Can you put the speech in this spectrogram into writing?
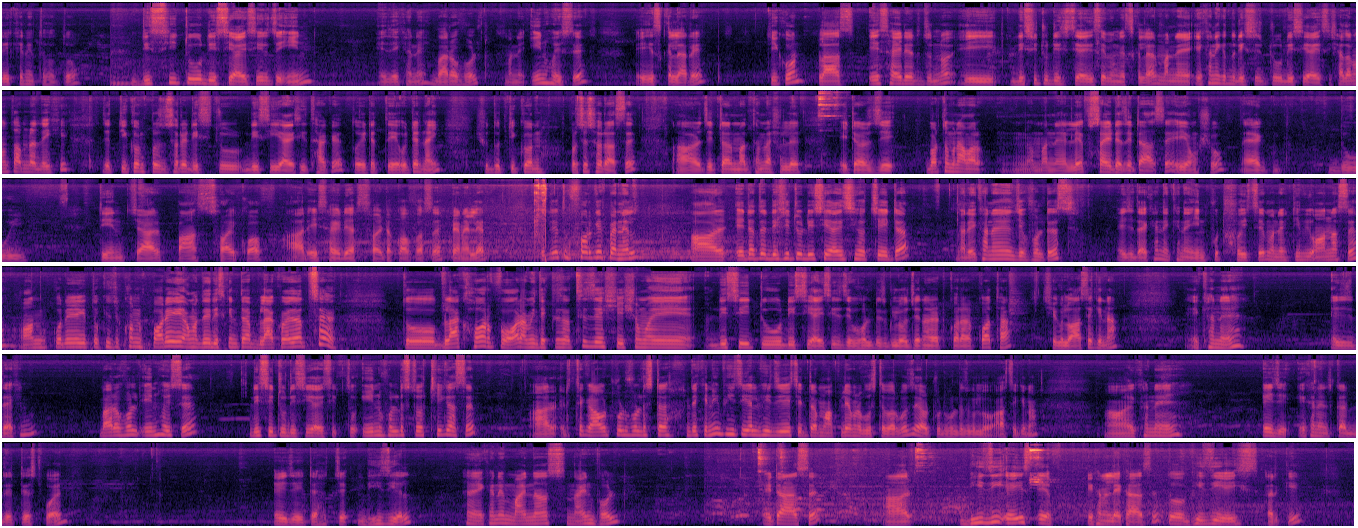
দেখে নিতে হতো। ডিসি টু ডিসি আইসির যে ইন, এই যে এখানে বারো ভোল্ট মানে ইন হয়েছে এই স্কেলারে। টিকন প্লাস এই সাইডের জন্য এই ডিসি টু ডিসি আইসি এবং স্কেলার মানে এখানে কিন্তু ডিসি টু ডিসি আইসি সাধারণত আমরা দেখি যে টিকন প্রসেসরে ডিসি টু ডিসি আইসি থাকে, তো এটাতে ওইটা নাই, শুধু টিকন প্রসেসর আছে। আর যেটার মাধ্যমে আসলে এটার যে বর্তমানে আমার মানে লেফট সাইডে যেটা আছে, এই অংশ, এক, দুই, তিন, চার, পাঁচ, ছয় কফ, আর এই সাইডে ছয়টা কফ আছে প্যানেলের যেহেতু ফোর কে প্যানেল আর এটাতে ডিসি টু ডিসি আইসি হচ্ছে এটা আর এখানে যে ভোল্টেজ এই যে দেখেন এখানে ইনপুট হয়েছে মানে টিভি অন আছে। অন করে তো কিছুক্ষণ পরে আমাদের স্ক্রিনটা ব্ল্যাক হয়ে যাচ্ছে। তো ব্ল্যাক হওয়ার পর আমি দেখতে চাচ্ছি যে সেই সময়ে ডিসি টু ডিসি আইসি যে ভোল্টেজগুলো জেনারেট করার কথা সেগুলো আছে কিনা। এখানে এই যে দেখেন বারো ভোল্ট ইন হয়েছে ডিসি টু ডিসি আইসি তো ইন ভোল্টেজ তো ঠিক আছে। আর এর থেকে আউটপুট ভোল্টেজটা দেখে নিই ভিজিএল ভিজিএইচ এটা মাপলে আমরা বুঝতে পারব যে আউটপুট ভোল্টেজগুলো আছে কিনা। আহ, এখানে এই যে এখানেকার যে টেস্ট পয়েন্ট এই যে, এটা হচ্ছে ভিজিএল হ্যাঁ এখানে মাইনাস নাইন ভোল্ট এটা আছে। আর ভিজিএইচ এফ এখানে লেখা আছে, তো ভিজিএইচ আর কি।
